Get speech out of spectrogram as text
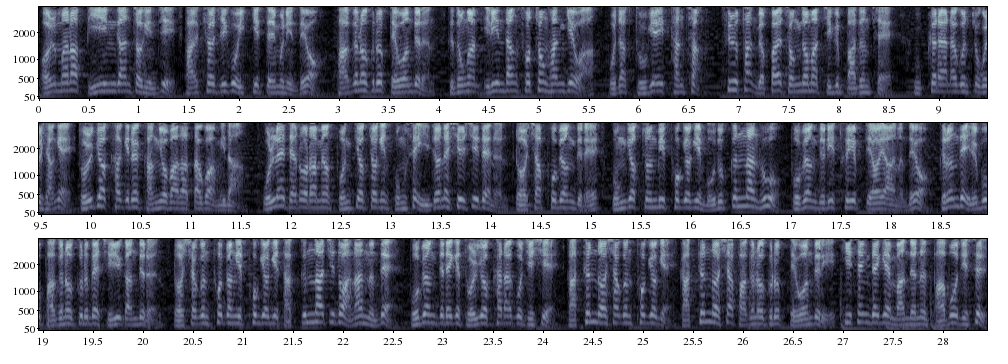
얼마나 비인간적인지 밝혀지고 있기 때문인데요. 바그너 그룹 대원들은 그동안 1인당 소총 1개와 고작 2개의 탄창, 수류탄 몇 발 정도만 지급받은 채 우크라이나군 쪽을 향해 돌격하기를 강요받았다고 합니다. 원래대로라면 본격적인 공세 이전에 실시되는 러시아 포병들의 공격 준비 포격이 모두 끝난 후 보병들이 투입되어야 하는데요. 그런데 일부 바그너 그룹의 지휘관들은 러시아군 포병의 포격이 다 끝나지도 않았는데 보병들에게 돌격하라고 지시해 같은 러시아군 포격에 같은 러시아 바그너 그룹 대원들이 희생되게 만드는 바보짓을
